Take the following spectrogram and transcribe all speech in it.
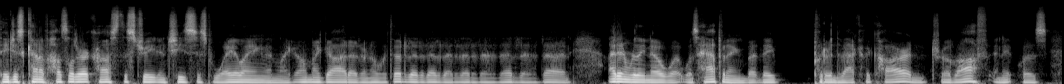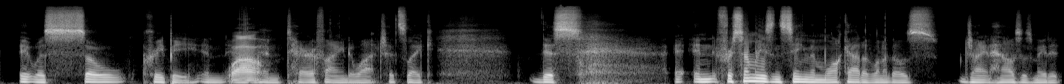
they just kind of hustled her across the street and she's just wailing and like oh my god i don't know what da, da, da, da, da, da, da, da, da, da, da. and i didn't really know what was happening but they put her in the back of the car and drove off and it was it was so creepy and Wow. and, and terrifying to watch it's like this and for some reason seeing them walk out of one of those giant houses made it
